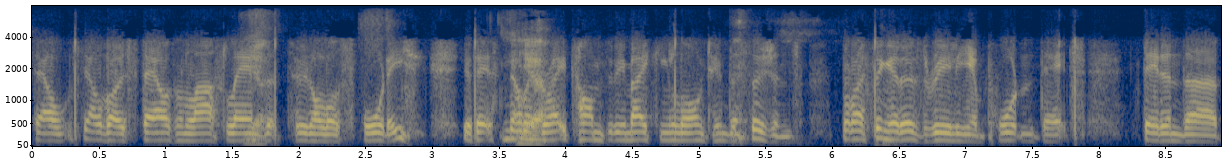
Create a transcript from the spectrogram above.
sell sell those thousand last lambs yeah. at two dollars forty. Yeah, that's not yeah. a great time to be making long term decisions. But I think it is really important that that in the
